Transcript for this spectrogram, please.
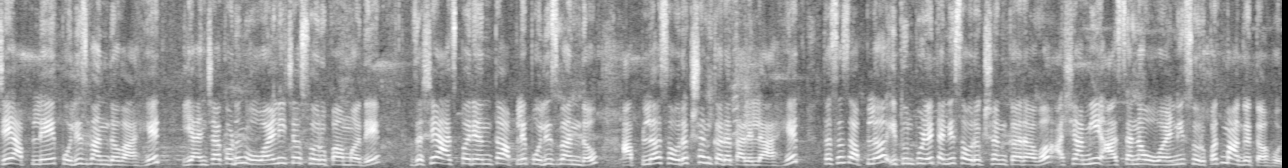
जे आपले पोलीस बांधव आहेत यांच्याकडून ओवाळणीच्या स्वरूपामध्ये जसे आजपर्यंत आपले पोलीस बांधव आपलं संरक्षण करत आलेलं आहेत तसंच आपलं इथून पुढे त्यांनी संरक्षण करावं अशी आम्ही आज त्यांना ओवाळणी स्वरूपात मागत आहोत.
